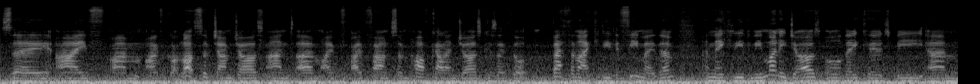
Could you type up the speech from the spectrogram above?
so I've um, I've got lots of jam jars and um, I've, I've found some half gallon jars because I thought Beth and I could either Fimo them and they could either be money jars or they could be um,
